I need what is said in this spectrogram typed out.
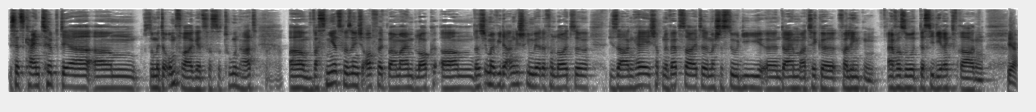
ist jetzt kein Tipp, der ähm, so mit der Umfrage jetzt was zu tun hat. Ähm, was mir jetzt persönlich auffällt bei meinem Blog, ähm, dass ich immer wieder angeschrieben werde von Leute, die sagen, hey, ich habe eine Webseite, möchtest du die äh, in deinem Artikel verlinken? Einfach so, dass sie direkt fragen. Ja.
